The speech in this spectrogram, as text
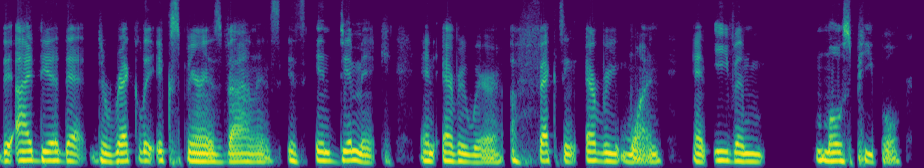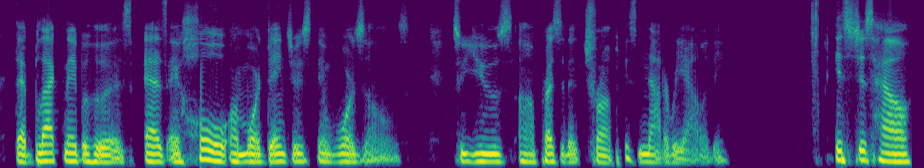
the idea that directly experienced violence is endemic and everywhere, affecting everyone and even most people, that Black neighborhoods as a whole are more dangerous than war zones. To use uh, President Trump is not a reality. It's just how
